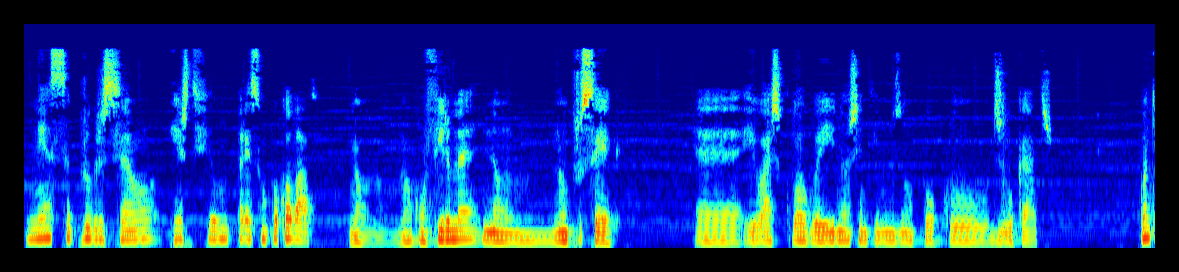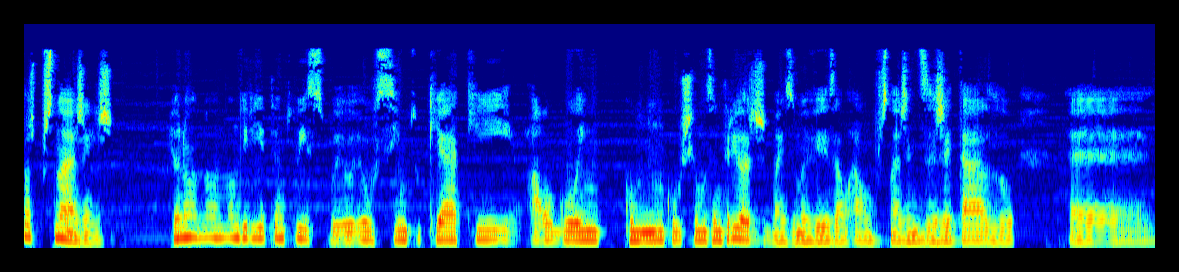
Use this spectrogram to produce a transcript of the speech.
Nessa progressão, este filme parece um pouco ao lado. Não, não, não confirma, não, não prossegue. Eu acho que logo aí nós sentimos um pouco deslocados. Quanto aos personagens, eu não, não, não diria tanto isso. Eu, eu, sinto que há aqui algo em comum com os filmes anteriores. Mais uma vez, há, há um personagem desajeitado, uh,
